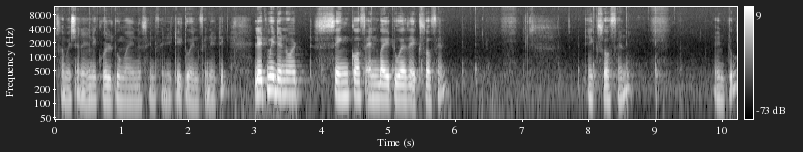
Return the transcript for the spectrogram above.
summation n equal to minus infinity to infinity. Let me denote sinc of n by 2 as x of n x of n into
